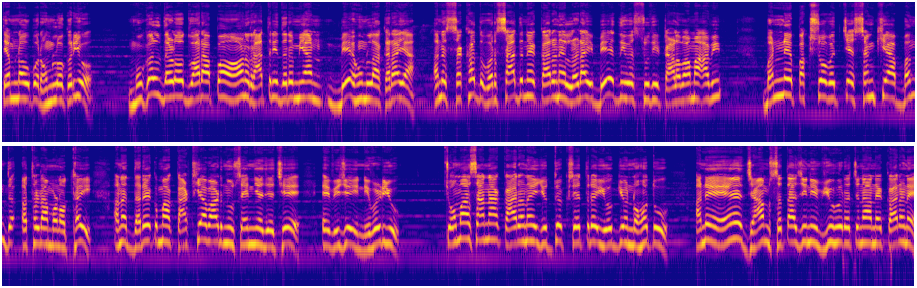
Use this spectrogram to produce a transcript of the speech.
તેમના ઉપર હુમલો કર્યો. મુગલ દળો દ્વારા પણ રાત્રિ દરમિયાન બે હુમલા કરાયા અને સખત વરસાદને કારણે લડાઈ બે દિવસ સુધી ટાળવામાં આવી. બંને પક્ષો વચ્ચે સંખ્યાબંધ અથડામણો થઈ અને દરેકમાં કાઠિયાવાડનું સૈન્ય જે છે એ વિજયી નીવડ્યું. ચોમાસાના કારણે યુદ્ધ ક્ષેત્ર યોગ્ય નહોતું અને જામ સતાજીની વ્યૂહરચનાને કારણે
